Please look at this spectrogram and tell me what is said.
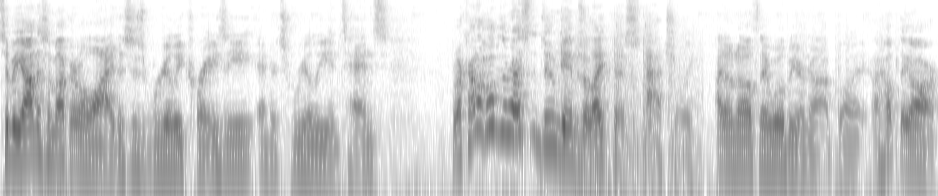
To be honest, I'm not gonna lie. This is really crazy and it's really intense. But I kind of hope the rest of the Doom games are like this. Actually, I don't know if they will be or not, but I hope they are.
